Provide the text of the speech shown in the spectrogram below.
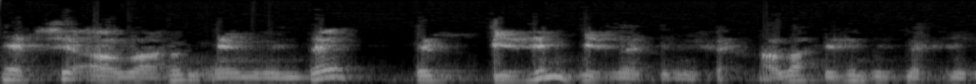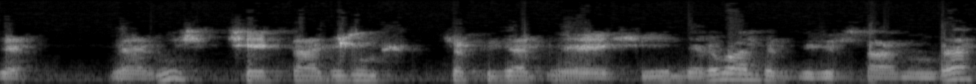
hepsi Allah'ın emrinde ve bizim hizmetimize, Allah bizim hizmetimize vermiş. Şeyh Sadir'in çok güzel e, şiirleri vardır Gülistan'ında.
